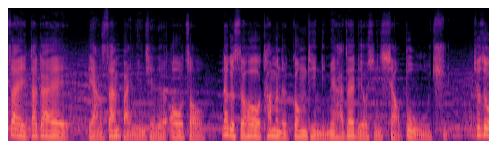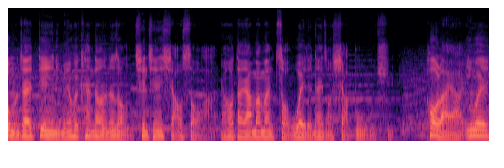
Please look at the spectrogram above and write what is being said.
在大概两三百年前的欧洲，那个时候他们的宫廷里面还在流行小步舞曲，就是我们在电影里面会看到的那种牵牵小手啊，然后大家慢慢走位的那种小步舞曲。后来啊，因为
